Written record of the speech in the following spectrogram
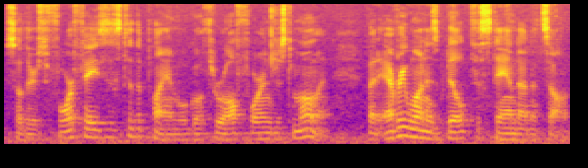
So there's four phases to the plan, we'll go through all four in just a moment. But everyone is built to stand on its own.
